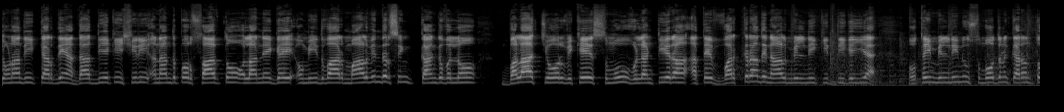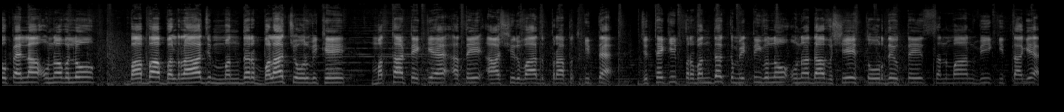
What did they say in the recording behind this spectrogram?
ਚੋਣਾਂ ਦੀ ਕਰਦਿਆਂ ਹਾਂ। ਦੱਸ ਦਈਏ ਕਿ ਸ਼੍ਰੀ ਅਨੰਦਪੁਰ ਸਾਹਿਬ ਤੋਂ ਐਲਾਨੇ ਗਏ ਉਮੀਦਵਾਰ ਮਾਲਵਿੰਦਰ ਸਿੰਘ ਕੰਗ ਵੱਲੋਂ ਬਲਾਚੋਰ ਵਿਖੇ ਸਮੂਹ ਵਲੰਟੀਅਰਾਂ ਅਤੇ ਵਰਕਰਾਂ ਦੇ ਨਾਲ ਮਿਲਣੀ ਕੀਤੀ ਗਈ ਹੈ। ਉੱਥੇ ਹੀ ਮਿਲਣੀ ਨੂੰ ਸੰਬੋਧਨ ਕਰਨ ਤੋਂ ਪਹਿਲਾਂ ਉਹਨਾਂ ਵੱਲੋਂ ਬਾਬਾ ਬਲਰਾਜ ਮੰਦਿਰ ਬਲਾਚੌਰ ਵਿਖੇ ਮੱਥਾ ਟੇਕਿਆ ਅਤੇ ਆਸ਼ੀਰਵਾਦ ਪ੍ਰਾਪਤ ਕੀਤਾ ਜਿੱਥੇ ਕਿ ਪ੍ਰਬੰਧਕ ਕਮੇਟੀ ਵੱਲੋਂ ਉਹਨਾਂ ਦਾ ਵਿਸ਼ੇਸ਼ ਤੌਰ ਦੇ ਉੱਤੇ ਸਨਮਾਨ ਵੀ ਕੀਤਾ ਗਿਆ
